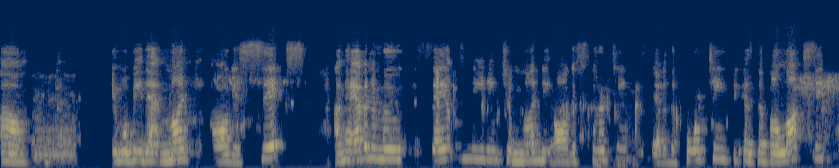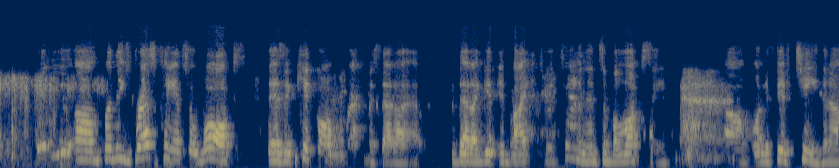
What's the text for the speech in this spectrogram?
Um, it will be that Monday, August 6th. I'm having to move the sales meeting to Monday, August 13th instead of the 14th because the Biloxi, um, for these breast cancer walks, there's a kickoff breakfast that I that I get invited to attend, and then to Biloxi um, on the 15th. And I,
